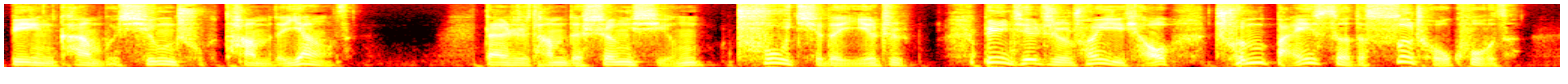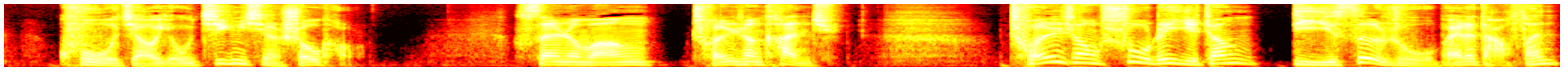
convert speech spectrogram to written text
并看不清楚他们的样子。但是他们的身形出奇的一致，并且只穿一条纯白色的丝绸裤子，裤脚由金线收口。三人往船上看去，船上竖着一张底色乳白的大帆。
